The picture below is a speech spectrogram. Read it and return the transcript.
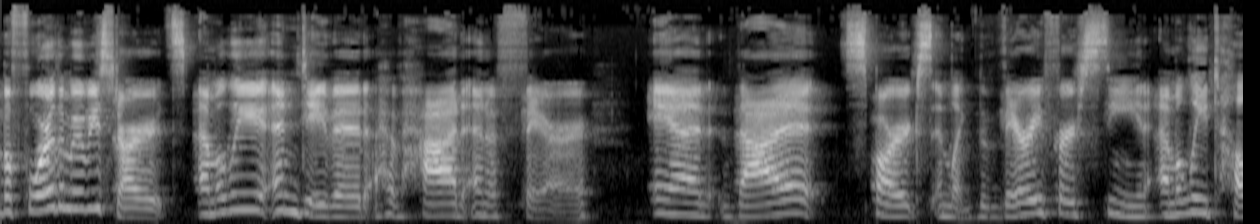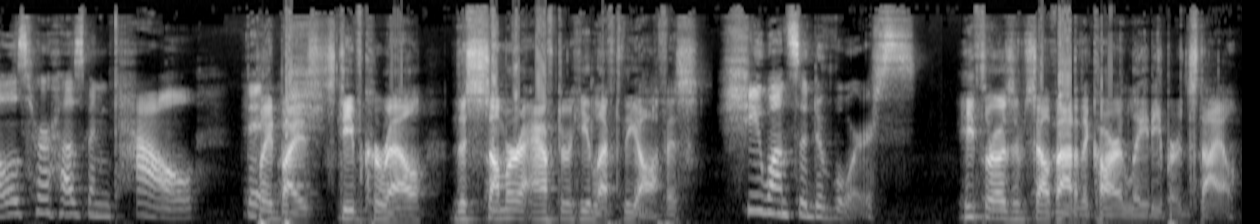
before the movie starts, Emily and David have had an affair, and that sparks in like the very first scene. Emily tells her husband Cal that Played by Steve Carell, the summer after he left the office. she wants a divorce. He throws himself out of the car, Ladybird style.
